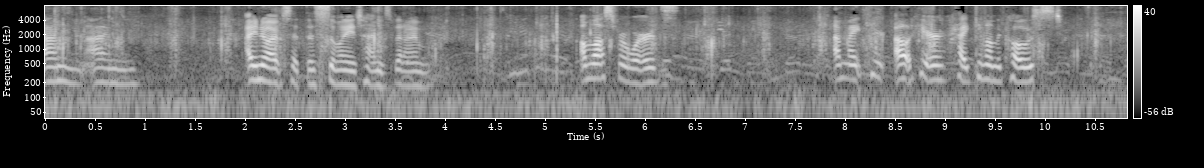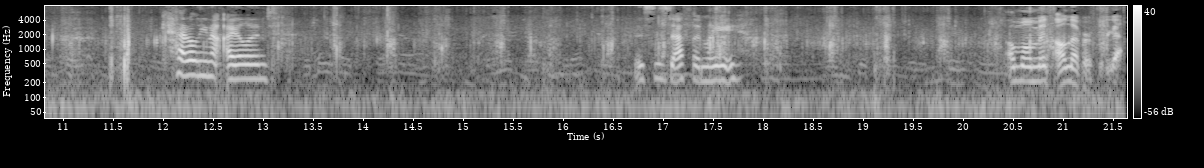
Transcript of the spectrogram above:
I'm, I'm, I know I've said this so many times, but I'm I'm lost for words. I'm out here, out here hiking on the coast. Catalina Island. This is definitely a moment I'll never forget.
